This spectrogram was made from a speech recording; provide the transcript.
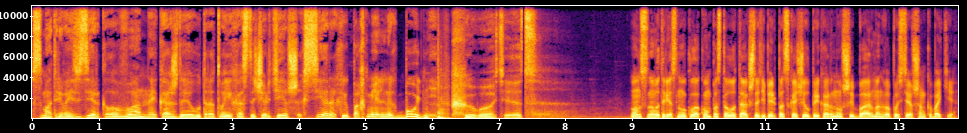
всматриваясь в зеркало в ванной каждое утро твоих осточертевших, серых и похмельных будней. «Хватит!» Он снова треснул кулаком по столу так, что теперь подскочил прикорнувший бармен в опустевшем кабаке.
